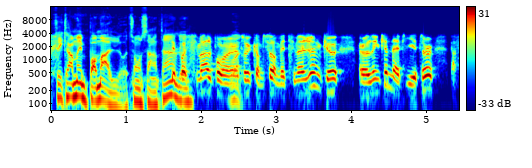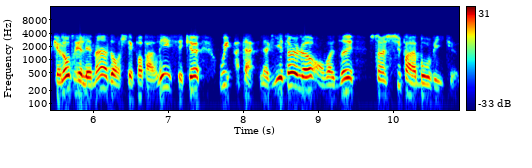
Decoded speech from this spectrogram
C'est quand même pas mal, là. Tu sais, on s'entend, C'est pas si mal pour un truc comme ça. Mais t'imagines que un Lincoln Aviator, parce que l'autre élément dont je t'ai pas parlé, c'est que, oui, attends, l'Aviator, là, on va le dire, c'est un super beau véhicule.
